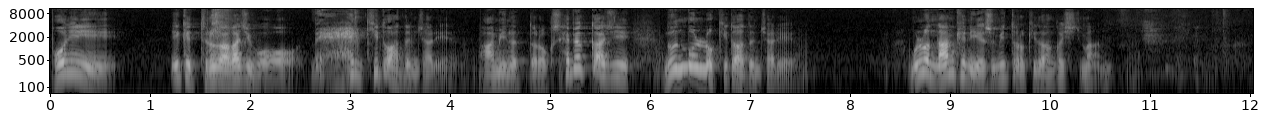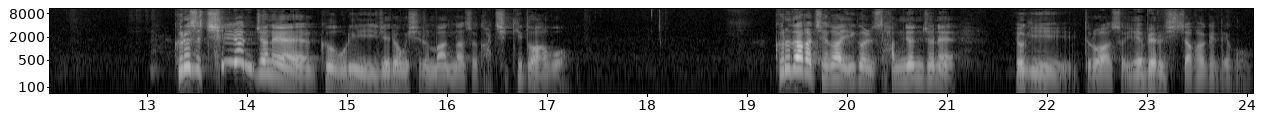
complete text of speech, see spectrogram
본인이 이렇게 들어가 가지고 매일 기도하던 자리예요. 밤이 늦도록 새벽까지 눈물로 기도하던 자리예요. 물론 남편이 예수 믿도록 기도한 것이지만 그래서 7년 전에 그 우리 이재룡 씨를 만나서 같이 기도하고 그러다가 제가 이걸 3년 전에 여기 들어와서 예배를 시작하게 되고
